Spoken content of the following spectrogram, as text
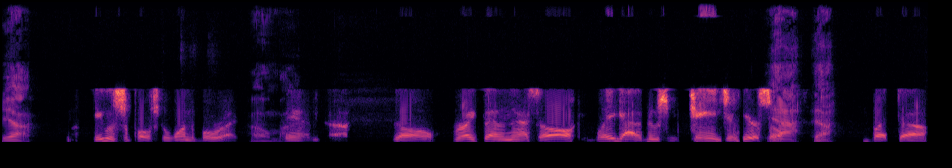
Yeah. He was supposed to won the bull ride, Oh my. and uh, so right then and there, I said, "Oh, we got to do some changing here." So, yeah. Yeah. but uh,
